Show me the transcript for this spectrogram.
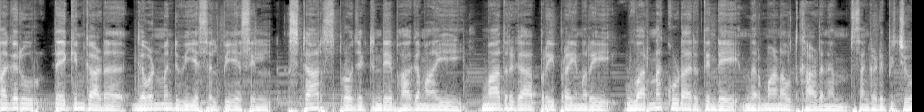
Nagaroor Thekkinkad government V S L P എസിൽ സ്റ്റാർസ് പ്രോജക്ടിന്റെ ഭാഗമായി മാതൃകാ പ്രീ പ്രൈമറി വർണക്കൂടാരത്തിന്റെ നിർമ്മാണ ഉദ്ഘാടനം സംഘടിപ്പിച്ചു.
